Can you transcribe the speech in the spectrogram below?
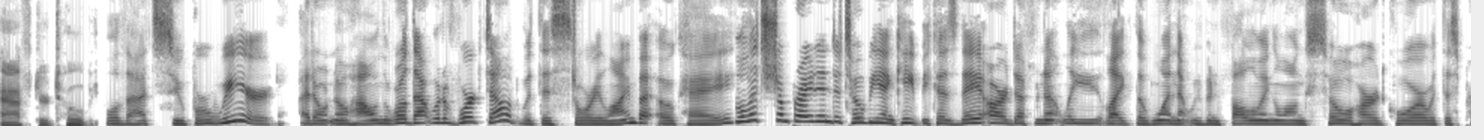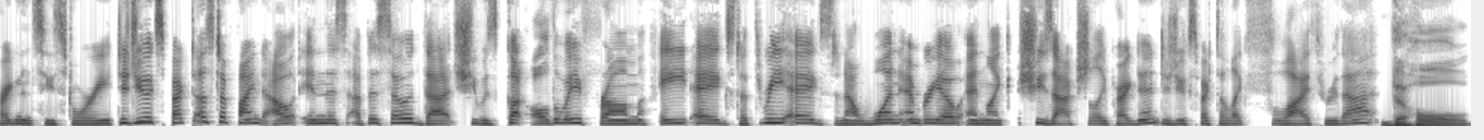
after Toby. Well, that's super weird. I don't know how in the world that would have worked out with this storyline, but okay. Well, let's jump right into Toby and Kate because they are definitely like the one that we've been following along so hardcore with this pregnancy story. Did you expect us to find out in this episode that she was got all the way from eight eggs to three eggs to now one embryo and like she's actually pregnant? Did you expect to like fly through that? The whole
